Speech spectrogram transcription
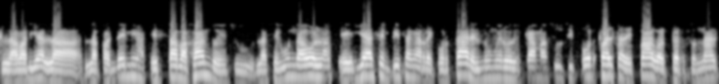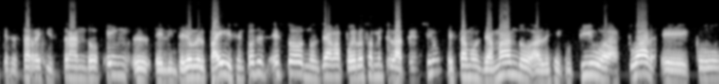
la, varia, la, la pandemia está bajando en su la segunda ola, eh, ya se empiezan a recortar el número de camas UCI por falta de pago al personal que se está registrando en el interior del país. Entonces, esto nos llama poderosamente la atención. Estamos llamando al Ejecutivo a actuar eh, con,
